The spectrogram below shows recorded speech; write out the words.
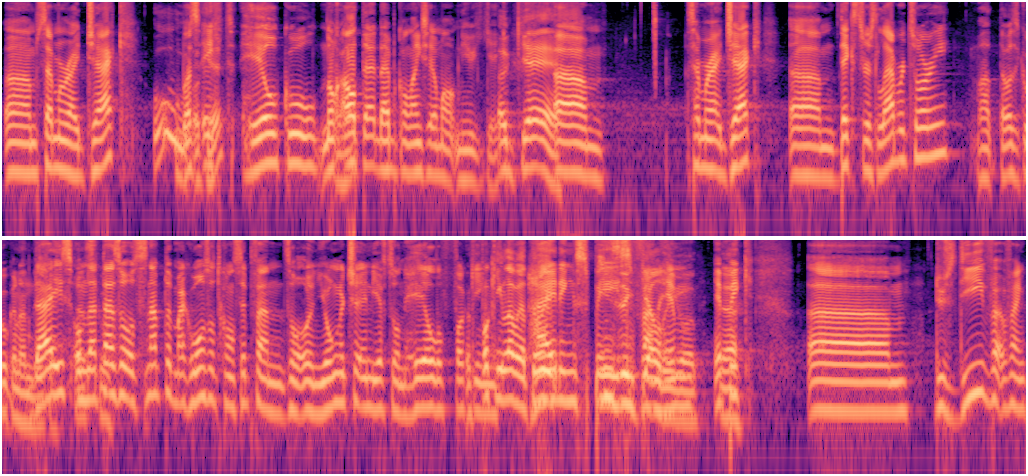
ehm, Samurai Jack. Oeh, was echt heel cool. Nog Ja. altijd, dat heb ik onlangs helemaal opnieuw gekeken. Oké. Ehm, Samurai Jack, ehm, Dexter's Laboratory. maar dat was ik ook aan het Dat denken. is, omdat dat zo, snapte, maar gewoon zo het concept van zo'n jongetje en die heeft zo'n hele fucking, hiding in space van hem. gewoon. Epic. Ehm, dus die van, van,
